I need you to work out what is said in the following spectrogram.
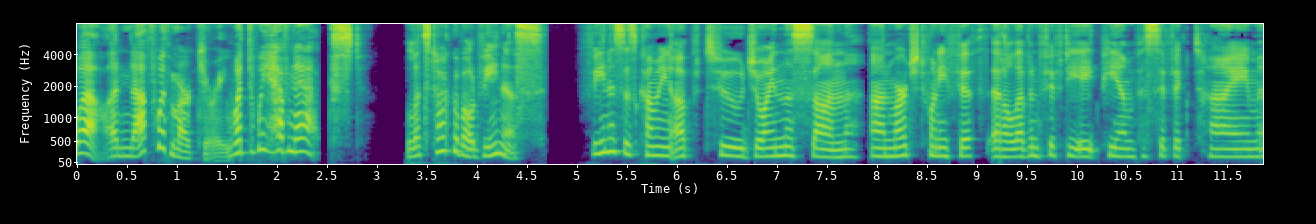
Well, enough with Mercury. What do we have next? Let's talk about Venus. Venus is coming up to join the sun on March 25th at 11:58 p.m. Pacific Time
